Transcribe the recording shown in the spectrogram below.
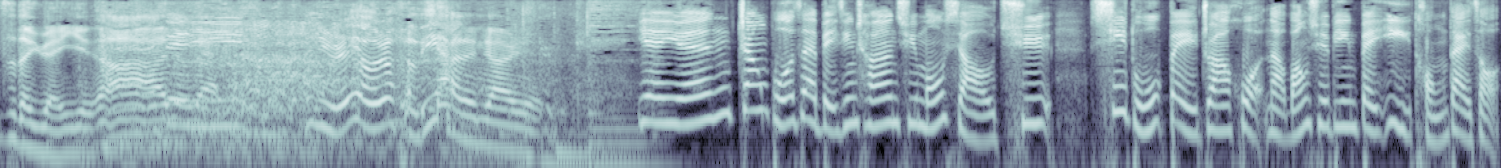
子的原因啊！对不对？女人有的时候很厉害的，你知道吗？演员张博在北京朝阳区某小区吸毒被抓获，那王学兵被一同带走。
